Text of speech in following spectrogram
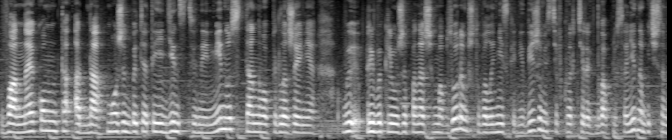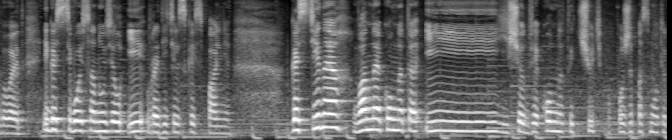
ванная комната одна. Может быть, это единственный минус данного предложения. Вы привыкли уже по нашим обзорам, что в аланийской недвижимости в квартирах 2 плюс 1 обычно бывает и гостевой санузел, и в родительской спальне. Гостиная, ванная комната и еще две комнаты, чуть попозже посмотрим.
